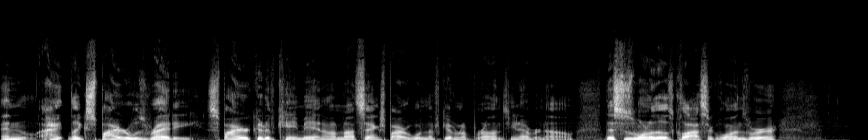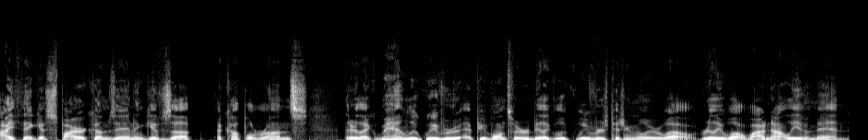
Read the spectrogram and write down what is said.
And I like Speier was ready. Speier could have came in. I'm not saying Speier wouldn't have given up runs. You never know. This is one of those classic ones where I think if Speier comes in and gives up a couple runs, they're like, man, Luke Weaver. People on Twitter would be like, Luke Weaver is pitching really well, really well. Why not leave him in?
